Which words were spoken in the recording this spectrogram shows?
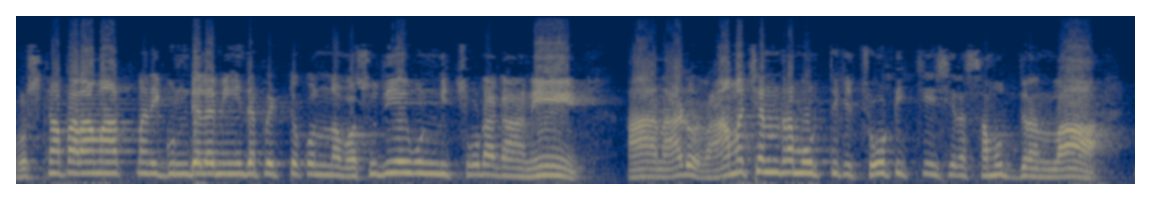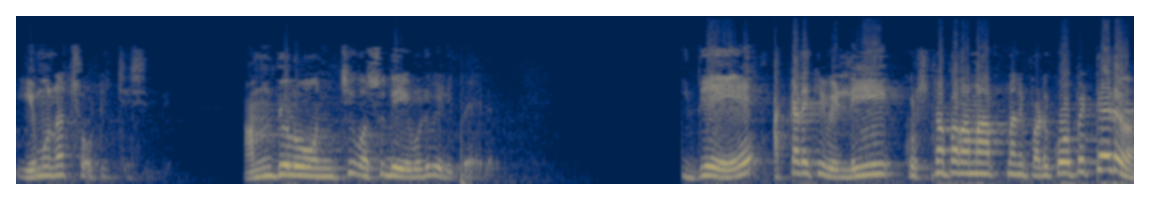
కృష్ణ పరమాత్మని గుండెల మీద పెట్టుకున్న వసుదేవుణ్ణి చూడగానే ఆనాడు రామచంద్రమూర్తికి చోటిచ్చేసిన సముద్రంలా యమున చోటిచ్చేసింది. అందులోంచి వసుదేవుడు వెళ్ళిపోయాడు. ఇదే అక్కడికి వెళ్ళి కృష్ణ పరమాత్మని పడుకోబెట్టాడు.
